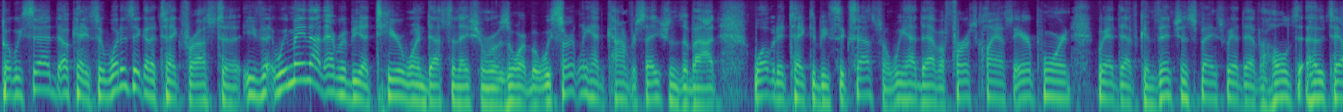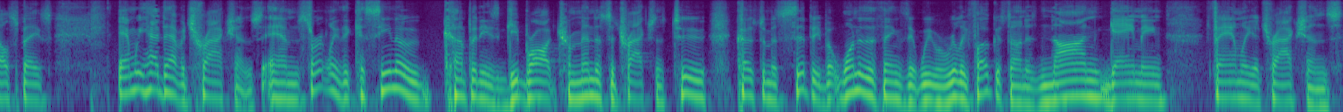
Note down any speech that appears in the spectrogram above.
But we said, okay, so what is it going to take for us to even? We may not ever be a tier one destination resort, but we certainly had conversations about what would it take to be successful. We had to have a first class airport. We had to have convention space. We had to have a whole hotel space, and we had to have attractions. And certainly the casino companies brought tremendous attractions to coastal Mississippi. But one of the things that we were really focused on is non gaming family attractions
